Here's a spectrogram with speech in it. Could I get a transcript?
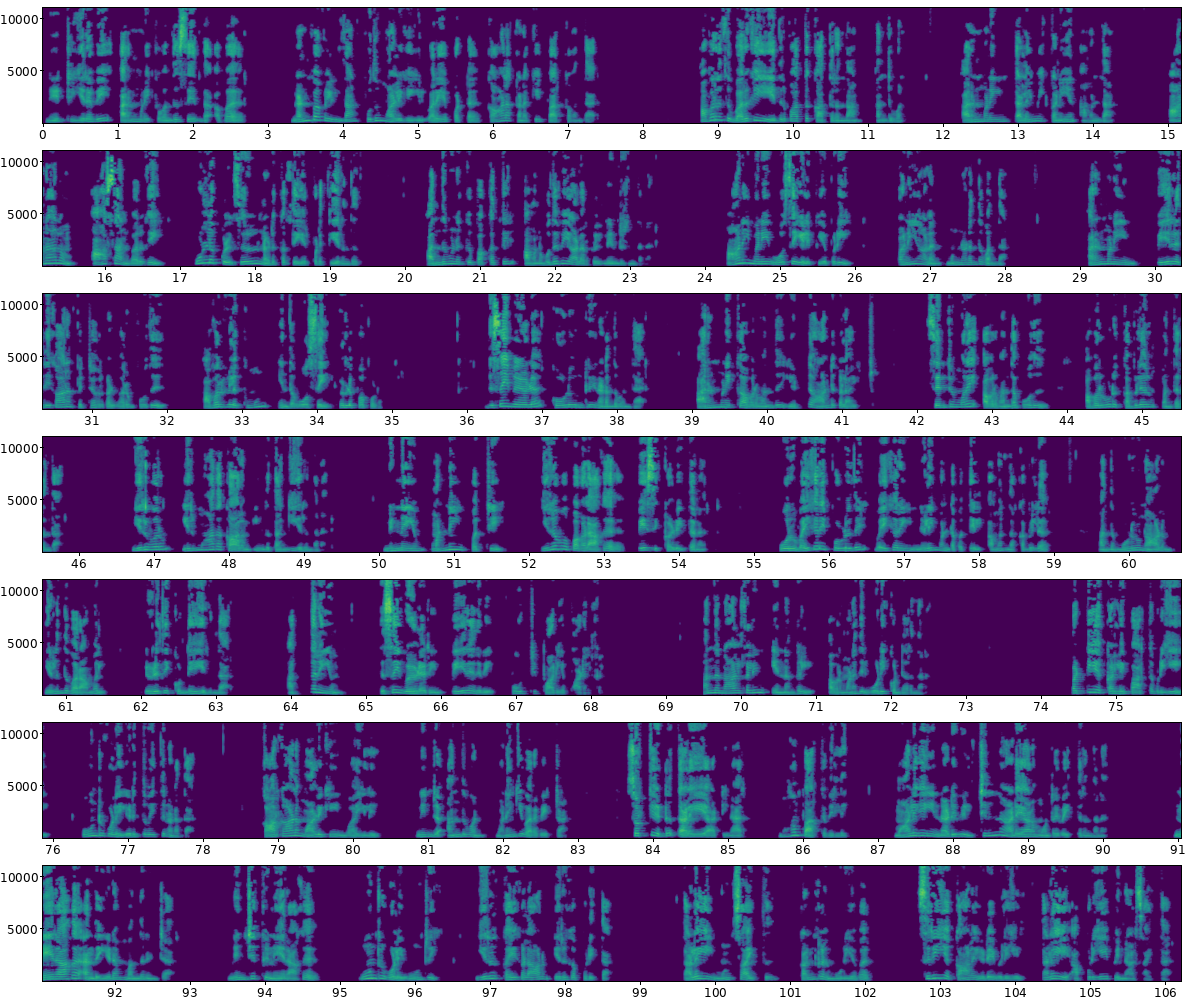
நேற்று இரவே அரண்மனைக்கு வந்து சேர்ந்த அவர் நண்பகலில்தான் புது மாளிகையில் வரையப்பட்ட காலக்கணக்கை பார்க்க வந்தார். அவரது வருகையை எதிர்பார்த்து காத்திருந்தான் அந்துவன். அரண்மனையின் தலைமை கணியன் அவன்தான். ஆனாலும் ஆசான் வருகை உள்ளுக்குள் சிறு நடுக்கத்தை ஏற்படுத்தியிருந்தது. அந்தவனுக்கு பக்கத்தில் அவன் உதவியாளர்கள் நின்றிருந்தனர். ஆனைமணி ஓசை எழுப்பியபடி பணியாளன் முன்னடந்து வந்தான். அரண்மனையின் பேரதிகாரம் பெற்றவர்கள் வரும்போது அவர்களுக்கு முன் இந்த ஓசை எழுப்பப்படும். திசைவேளர் கோளூன்றி நடந்து வந்தார். அரண்மனைக்கு அவர் வந்து எட்டு ஆண்டுகள் ஆயிற்று சென்ற முறை அவர் வந்தபோது அவரோடு கபிலரும் வந்திருந்தார். இருவரும் இருமாத காலம் இங்கு தங்கியிருந்தனர். விண்ணையும் மண்ணையும் பற்றி இரவு பகலாக பேசிக் கழித்தனர். ஒரு வைகறைப் பொழுதில் வைகறையின் நிலை மண்டபத்தில் அமர்ந்த கபிலர் அந்த முழு நாளும் எழுந்து வராமல் எழுதிக் கொண்டே இருந்தார். அத்தனையும் திசைவேழரின் பேரறிவை போற்றிப் பாடிய பாடல்கள். அந்த நாள்களின் எண்ணங்கள் அவர் மனதில் ஓடிக்கொண்டிருந்தன. பட்டிய கல்லை பார்த்தபடியே ஊன்றுகோலை எடுத்து வைத்து நடந்தார். கார்கால மாளிகையின் வாயிலில் நின்ற அந்துவன் வணங்கி வரவேற்றான். சொற்கேட்டு தலையை ஆட்டினார். முகம் பார்க்கவில்லை. மாளிகையின் நடுவில் சின்ன அடையாளம் ஒன்றை வைத்திருந்தன நேராக அந்த இடம் வந்து நின்றார். நெஞ்சுக்கு நேராக ஊன்றுகோலை ஊன்றி இரு கைகளாலும் இறுகப் பிடித்தார். தலையை முன் சாய்த்து கண்கள் மூடியவர் சிறிய கால இடைவெளியில் தலையை அப்படியே பின்னால் சாய்த்தார்.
